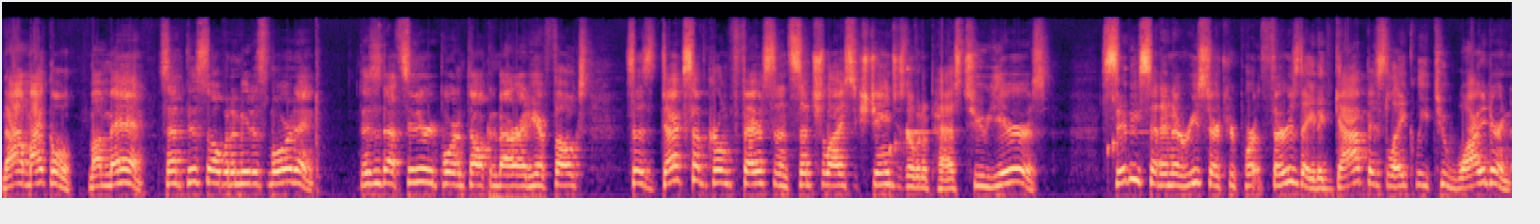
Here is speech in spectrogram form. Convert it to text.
Now, Michael, my man, sent this over to me this morning. This is that Citi report I'm talking about right here, folks. It says DEX have grown faster than centralized exchanges over the past two years. Citi said in a research report Thursday the gap is likely to widen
